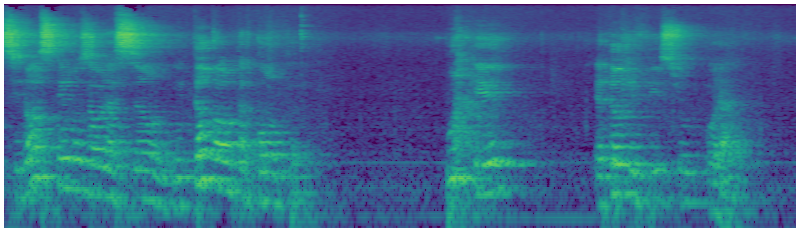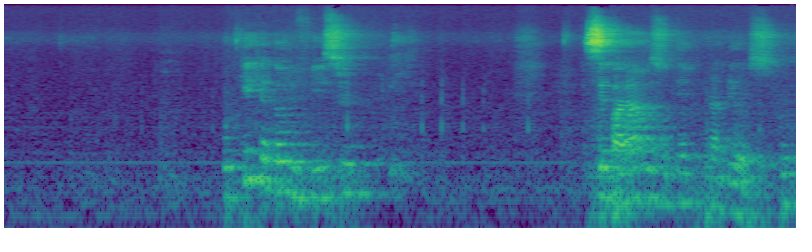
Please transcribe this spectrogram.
se nós temos a oração em tão alta conta, por que é tão difícil orar? Por que, que é tão difícil separarmos o tempo para Deus? Por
